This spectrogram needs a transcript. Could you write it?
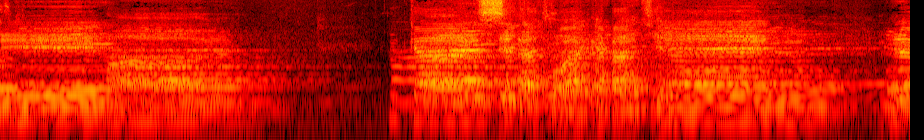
du mal. Car c'est à toi qu'appartiennent le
